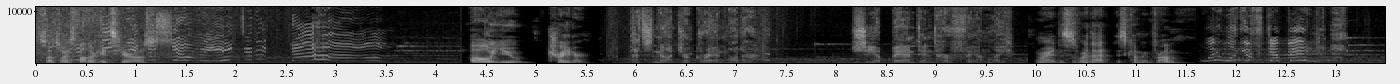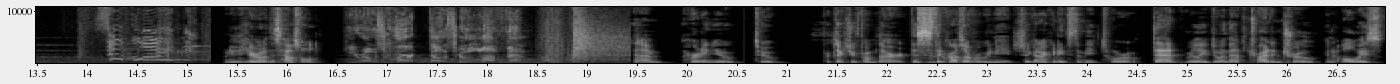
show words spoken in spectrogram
So that's why his father hates heroes. Show me I didn't know! Oh, you traitor. That's not your grandmother. She abandoned her family. Right, this is where that is coming from. Why won't you step in? Someone! We need a hero in this household. Heroes hurt those who love them. And I'm hurting you to protect you from the hurt. This is the crossover we need. Shigaraki needs to meet Toru. Dad really doing that tried and true and always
